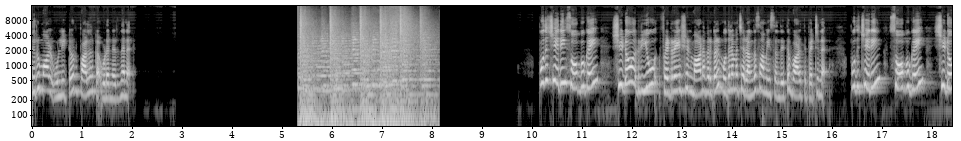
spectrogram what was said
திருமால் உள்ளிட்டோர் பலர் உடனிருந்தனர். புதுச்சேரி சோபுகை ஷிடோ ரியூ ஃபெடரேஷன் மாணவர்கள் முதலமைச்சர் ரங்கசாமி சந்தித்து வாழ்த்து பெற்றனர். புதுச்சேரி சோபுகை ஷிடோ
